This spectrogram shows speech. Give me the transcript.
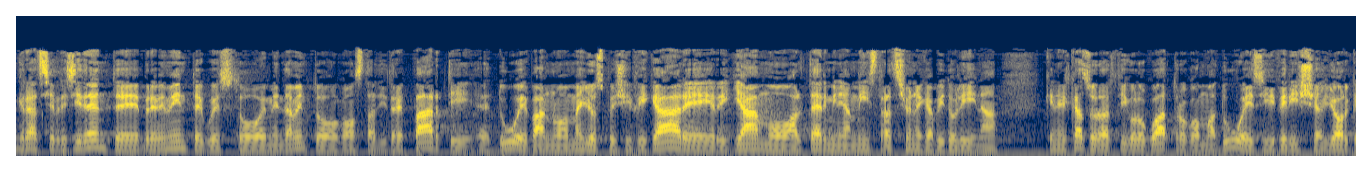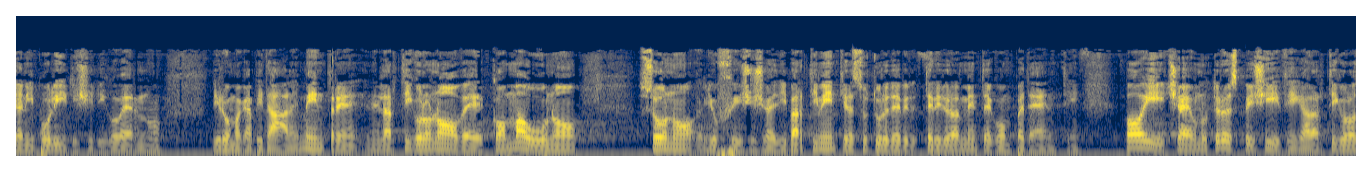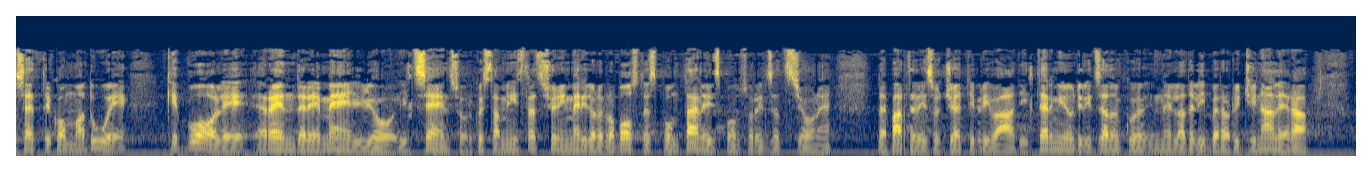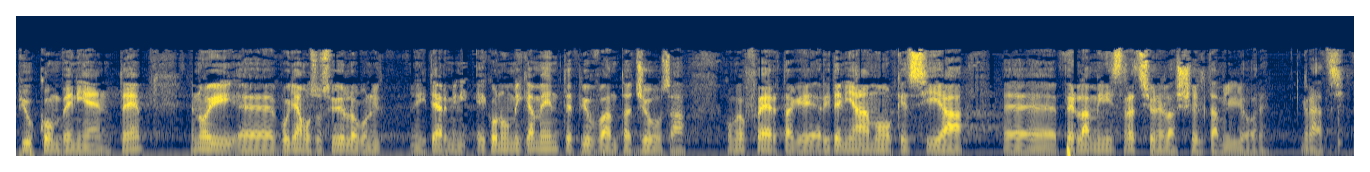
Grazie Presidente, brevemente questo emendamento consta di tre parti, eh, due vanno a meglio specificare il richiamo al termine amministrazione capitolina che nel caso dell'articolo 4,2 si riferisce agli organi politici di governo di Roma Capitale, mentre nell'articolo 9,1 sono gli uffici, cioè i dipartimenti e le strutture ter territorialmente competenti. Poi c'è un'ulteriore specifica, l'articolo 7,2 che vuole rendere meglio il senso per questa amministrazione in merito alle proposte spontanee di sponsorizzazione da parte dei soggetti privati. Il termine utilizzato nella delibera originale era più conveniente, noi eh, vogliamo sostituirlo con il, i termini economicamente più vantaggiosa come offerta che riteniamo che sia eh, per l'amministrazione la scelta migliore. Grazie.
